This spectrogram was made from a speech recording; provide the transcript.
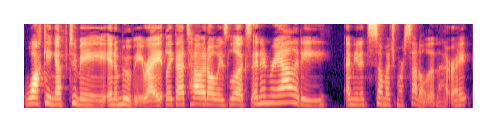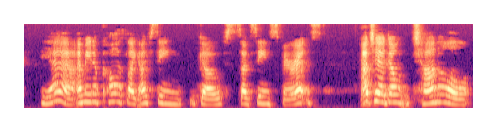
walking up to me in a movie, right? Like that's how it always looks. And in reality, I mean, it's so much more subtle than that, right? Yeah, I mean, of course, like I've seen ghosts, I've seen spirits. Yeah. Actually, I don't channel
